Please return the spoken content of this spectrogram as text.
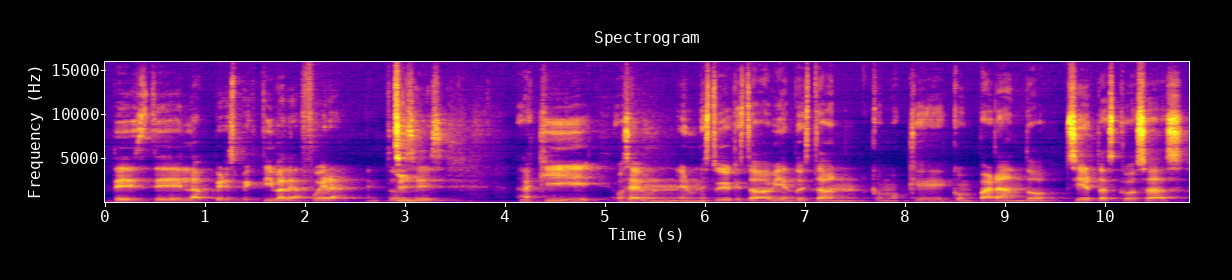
desde la perspectiva de afuera. Entonces, aquí, o sea, en un, en un, estudio que estaba viendo, estaban como que comparando ciertas cosas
